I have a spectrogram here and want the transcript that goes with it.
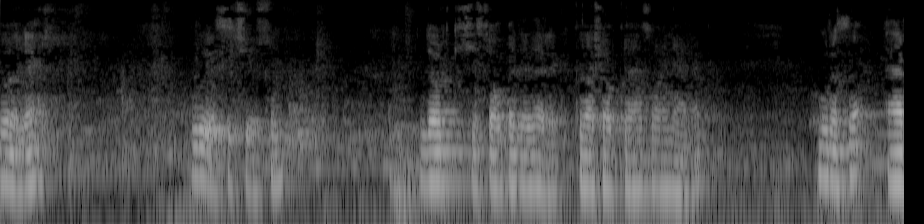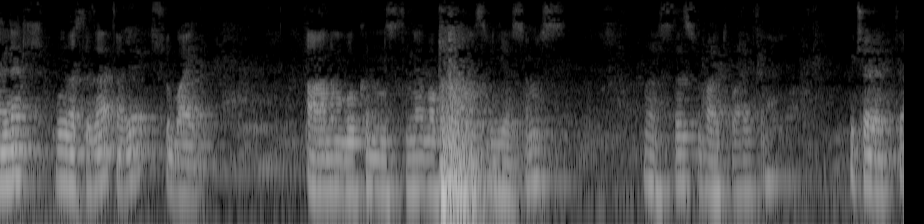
Böyle buraya sıçıyorsun. 4 kişi sohbet ederek, Clash of Clans oynayarak. Burası erler, burası da tabi subay. Ağanın bokunun üstüne bakıyorsunuz biliyorsunuz. Burası da subay tuvaleti. 3 adette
